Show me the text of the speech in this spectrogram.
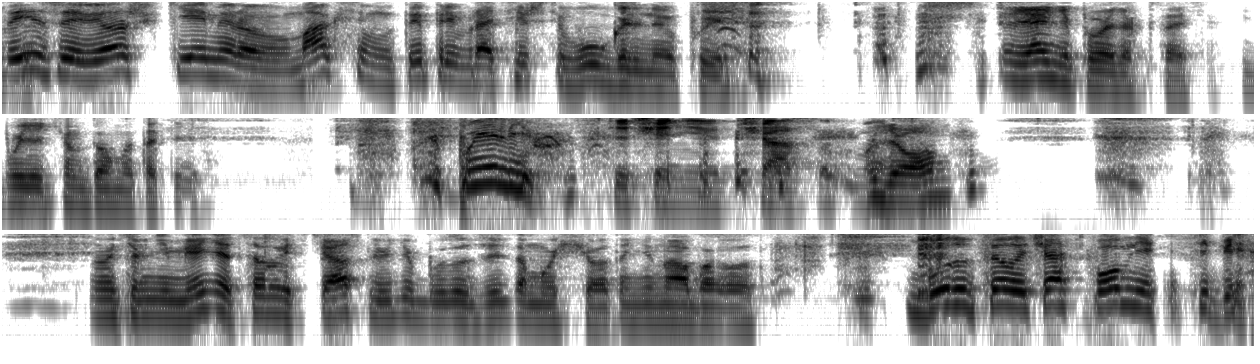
ты живешь в Кемерово, максимум ты превратишься в угольную пыль. Я не против, кстати. Будет чем дома топить. Пылью. В течение часа. Днем. Но тем не менее, целый час люди будут жить мой счет, а не наоборот. Буду целый час помнить о тебе.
